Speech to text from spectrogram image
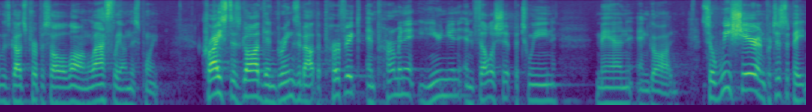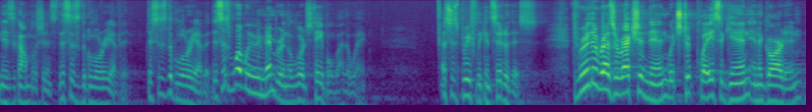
it was God's purpose all along. Lastly, on this point, Christ as God then brings about the perfect and permanent union and fellowship between man and God. So we share and participate in his accomplishments. This is the glory of it. This is the glory of it. This is what we remember in the Lord's table, by the way. Let's just briefly consider this. Through the resurrection, then, which took place again in a garden,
